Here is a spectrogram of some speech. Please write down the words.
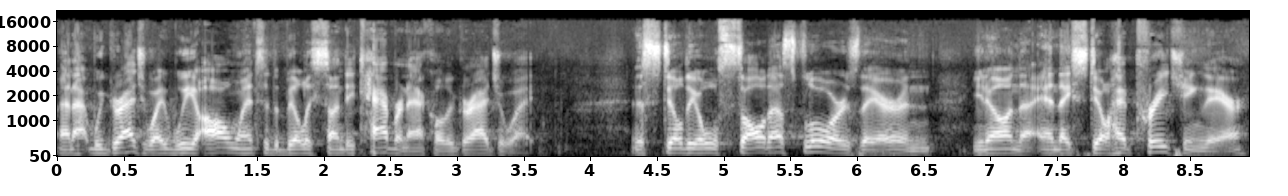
and I, we graduated, we all went to the Billy Sunday Tabernacle to graduate. And it's still the old sawdust floors there, and you know, and, the, and they still had preaching there.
